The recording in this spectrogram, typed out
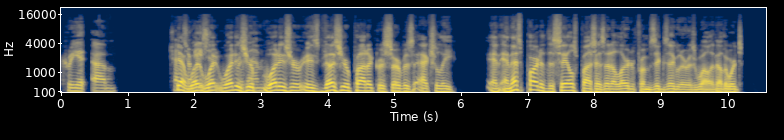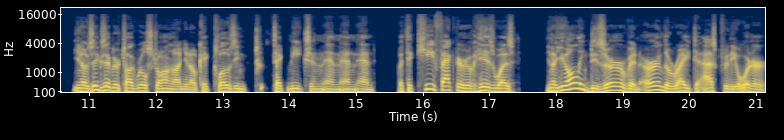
create, um, yeah. What, what, what is your, them? what is your, is, does your product or service actually, and, and that's part of the sales process that I learned from Zig Ziglar as well. In other words, you know, Zig Ziglar talked real strong on, you know, okay, closing t- techniques and, and, and, and, but the key factor of his was, you know, you only deserve and earn the right to ask for the order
